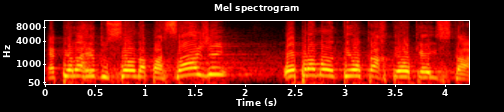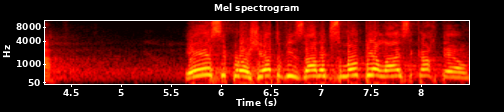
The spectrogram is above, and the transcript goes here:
É pela redução da passagem ou para manter o cartel que aí está? Esse projeto visava desmantelar esse cartel.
